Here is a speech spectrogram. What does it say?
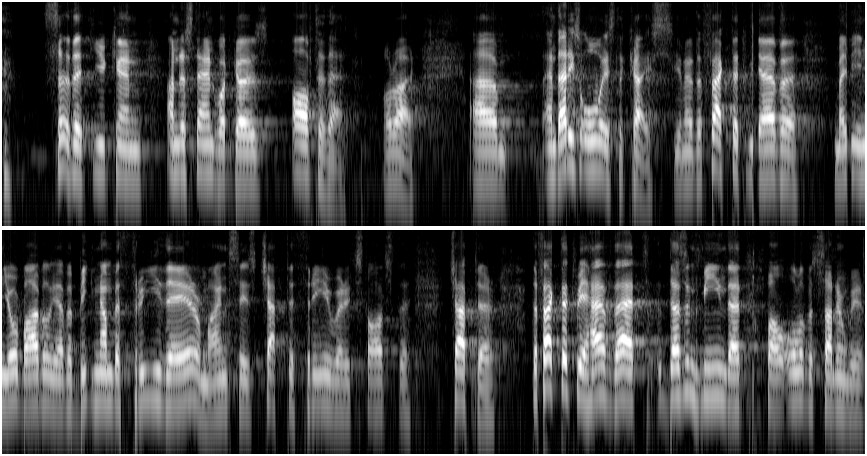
so that you can understand what goes after that. All right. Um, and that is always the case. You know, the fact that we have a, maybe in your Bible you have a big number three there, mine says chapter three where it starts the chapter. The fact that we have that doesn't mean that, well, all of a sudden we're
